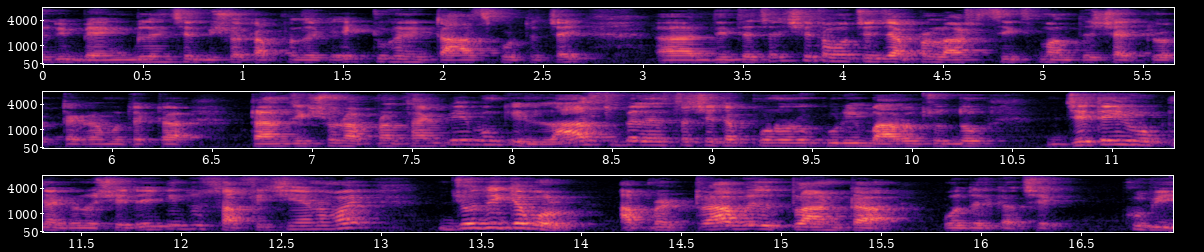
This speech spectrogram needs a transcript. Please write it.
যদি ব্যাংক ব্যালেন্সের বিষয়টা আপনাদেরকে একটুখানি টাচ করতে চাই দিতে চাই, সেটা হচ্ছে যে আপনার লাস্ট সিক্স মান্থে ষাট লাখ টাকার মতো একটা ট্রানজেকশন আপনার থাকবে এবং কি লাস্ট ব্যালেন্সটা সেটা পনেরো, কুড়ি, বারো, চোদ্দ, যেটাই হোক না কেন সেটাই কিন্তু সাফিসিয়েন্ট হয়। যদি কেবল আপনার ট্রাভেল প্ল্যানটা ওদের কাছে খুবই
